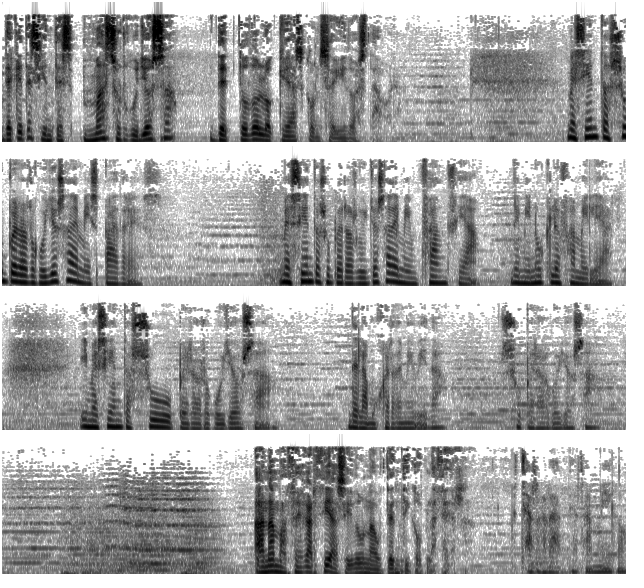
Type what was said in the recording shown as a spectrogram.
¿De qué te sientes más orgullosa de todo lo que has conseguido hasta ahora? Me siento súper orgullosa de mis padres. Me siento súper orgullosa de mi infancia, de mi núcleo familiar. Y me siento súper orgullosa de la mujer de mi vida. Súper orgullosa. Ana Macé García ha sido un auténtico placer. Muchas gracias, amigo.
